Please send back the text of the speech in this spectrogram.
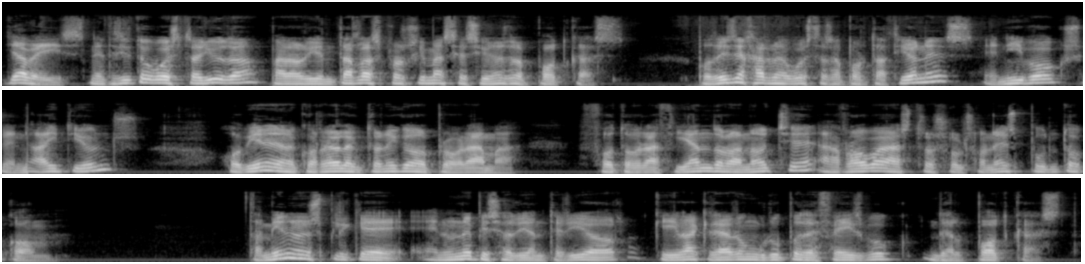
Ya veis, necesito vuestra ayuda para orientar las próximas sesiones del podcast. Podéis dejarme vuestras aportaciones en iVoox, en iTunes o bien en el correo electrónico del programa fotografiandolanoche@astrosolsones.com. También os expliqué en un episodio anterior que iba a crear un grupo de Facebook del podcast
